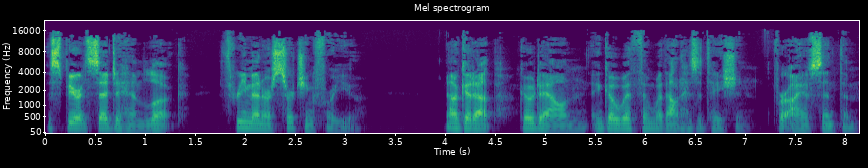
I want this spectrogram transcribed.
the Spirit said to him, Look, three men are searching for you. Now get up, go down, and go with them without hesitation, for I have sent them.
